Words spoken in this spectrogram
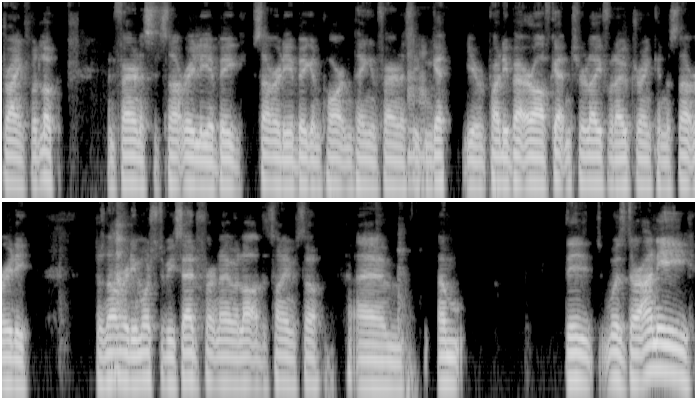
drank, but look, in fairness, it's not really a big it's not really a big important thing in fairness. Mm-hmm. You can get you're probably better off getting through life without drinking. It's not really there's not really much to be said for it now a lot of the time. So um um the was there any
